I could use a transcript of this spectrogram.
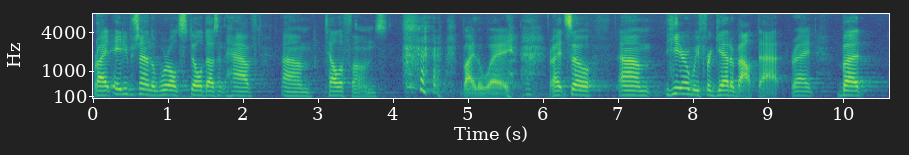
right? 80% of the world still doesn't have um, telephones, by the way, right? So um, here we forget about that, right? But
